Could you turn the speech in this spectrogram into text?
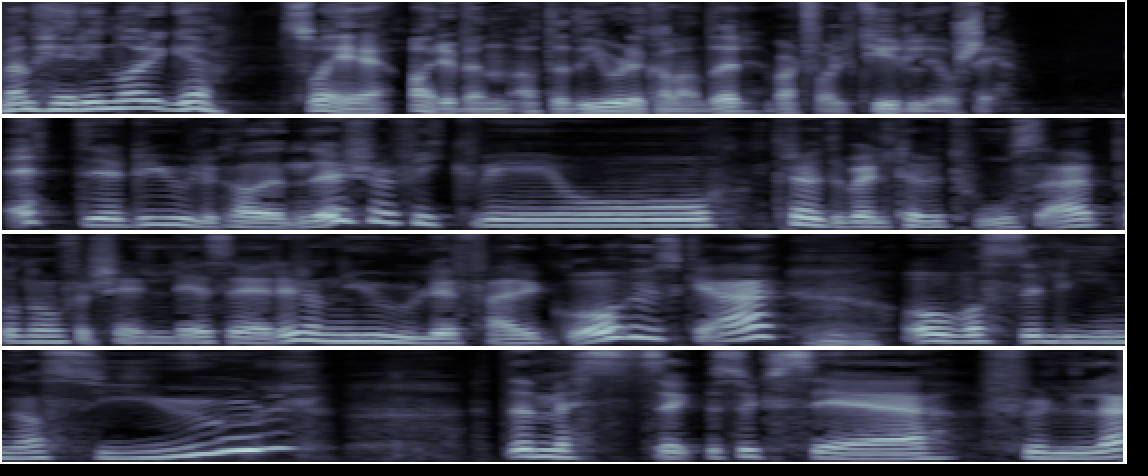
men her i Norge så er arven etter det Julekalender i hvert fall tydelig å se. Etter det Julekalender så fikk vi jo Prøvde vel TV2 seg på noen forskjellige serier. Sånn Juleferge òg, husker jeg. Og Vaselinas jul. Det mest su suksessfulle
